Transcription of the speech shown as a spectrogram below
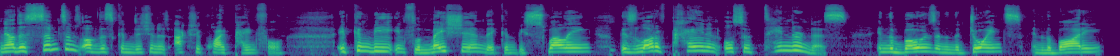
Now, the symptoms of this condition is actually quite painful. It can be inflammation, there can be swelling, there's a lot of pain and also tenderness in the bones and in the joints and in the body.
